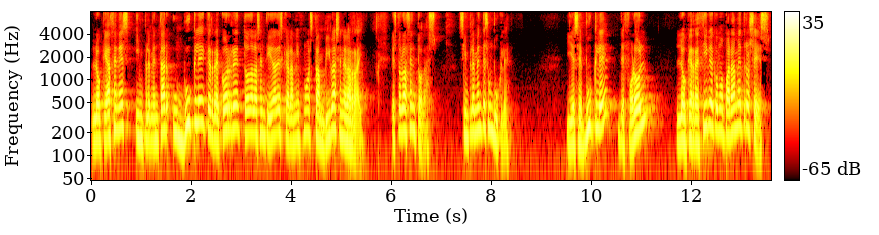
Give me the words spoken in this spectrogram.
lo que hacen es implementar un bucle que recorre todas las entidades que ahora mismo están vivas en el array. Esto lo hacen todas. Simplemente es un bucle. Y ese bucle de for all lo que recibe como parámetros es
